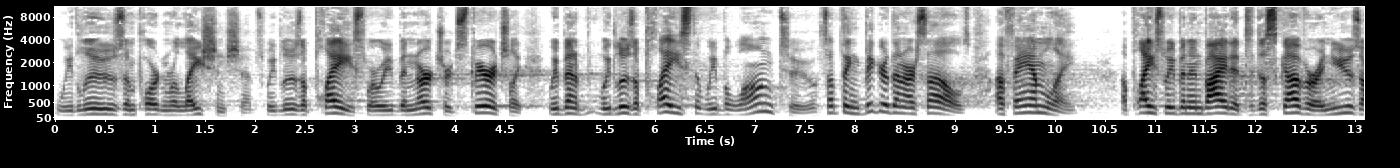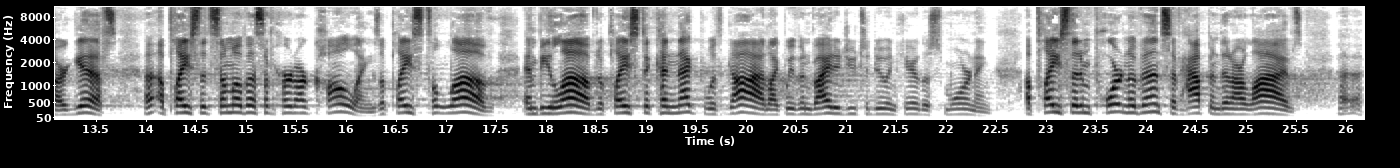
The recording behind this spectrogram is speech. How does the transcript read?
we'd lose important relationships. We'd lose a place where we've been nurtured spiritually. We've been, we'd lose a place that we belong to, something bigger than ourselves, a family, a place we've been invited to discover and use our gifts, a, place that some of us have heard our callings, a place to love and be loved, a place to connect with God, like we've invited you to do in here this morning, a place that important events have happened in our lives uh,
